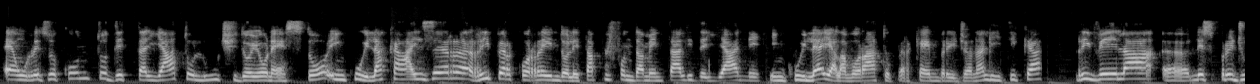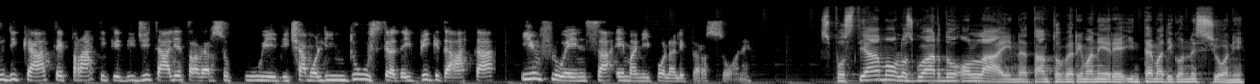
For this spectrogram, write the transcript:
è un resoconto dettagliato, lucido e onesto in cui la Kaiser, ripercorrendo le tappe fondamentali degli anni in cui lei ha lavorato per Cambridge Analytica, rivela eh, le spregiudicate pratiche digitali attraverso cui diciamo, l'industria dei big data influenza e manipola le persone. Spostiamo lo sguardo online, tanto per rimanere in tema di connessioni.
